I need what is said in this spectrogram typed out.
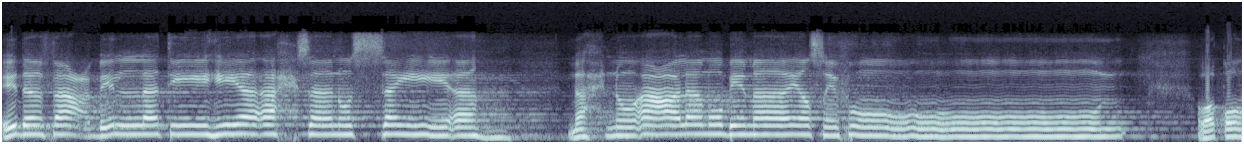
ادفع بالتي هي أحسن السيئة. نحن أعلم بما يصفون. وقل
